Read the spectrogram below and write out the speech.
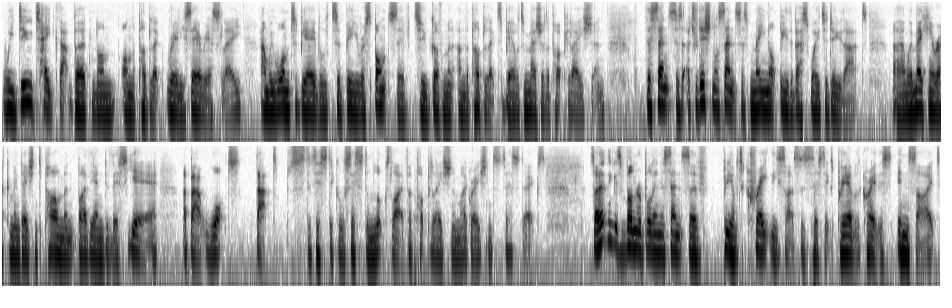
we do take that burden on, on the public really seriously, and we want to be able to be responsive to government and the public to be able to measure the population. The census, a traditional census, may not be the best way to do that. Uh, we're making a recommendation to Parliament by the end of this year about what that statistical system looks like for population and migration statistics. So I don't think it's vulnerable in the sense of be able to create these types of statistics, be able to create this insight,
